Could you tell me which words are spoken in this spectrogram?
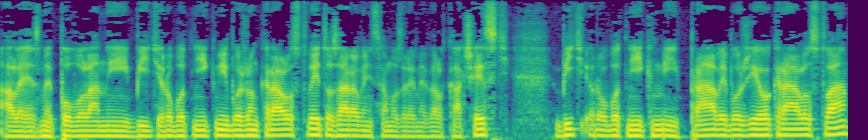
ale sme povolaní byť robotníkmi Božom kráľovstve. Je to zároveň samozrejme veľká česť byť robotníkmi práve Božieho kráľovstva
